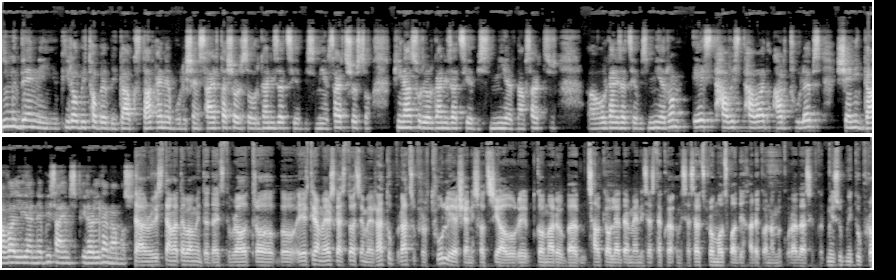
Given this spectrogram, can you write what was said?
იმდენი პირობითობები გაქვს დაყენებული შენ საერთაშორისო ორგანიზაციების მიერ, საერთაშორისო ფინანსური ორგანიზაციების მიერ და საერთაშორისო ორგანიზაციების მიერ, რომ ეს თავისთავად ართულებს შენი გავალიანების აი ამ სპირალიდან ამოსვლა. და რის დამატება მინდა და ეცეთ უბრალოდ რომ ერთი რამე არის გასიტუაცია მე რა თუ რაც უფრო რთულია შენი სოციალური მდგომარეობა ცალკეული ადამიანისას და ქვეყნისას, რაც უფრო მოწყობადი ხარ ეკონომიკურად ასე ვთქვათ, მის მით უფრო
